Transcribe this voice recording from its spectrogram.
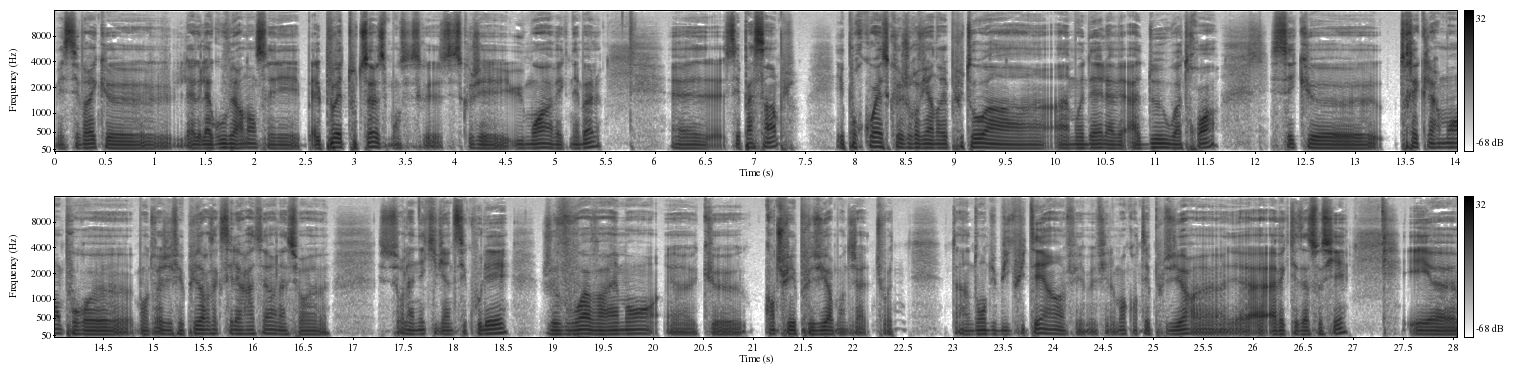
mais c'est vrai que la, gouvernance, elle, elle, peut être toute seule. C'est bon, ce que, ce que j'ai eu moi avec Nebel. Euh, c'est pas simple. Et pourquoi est-ce que je reviendrais plutôt à un, modèle à, deux ou à trois? C'est que très clairement, pour euh, bon, tu vois, j'ai fait plusieurs accélérateurs là sur sur l'année qui vient de s'écouler je vois vraiment euh, que quand tu es plusieurs, bon déjà, tu vois, tu as un don d'ubiquité, hein, finalement, quand tu es plusieurs euh, avec tes associés. Et euh,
